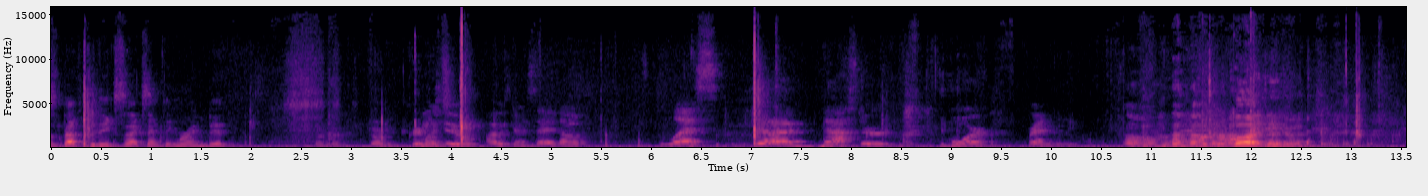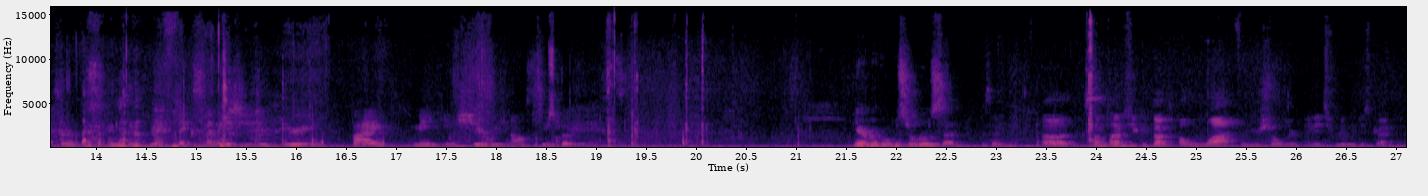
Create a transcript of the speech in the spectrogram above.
Was about to do the exact same thing Miranda did. Okay, Darby. Great Me minds. too. I was gonna say though, less Jedi Master, more friendly. Oh. But You'll fix some issues you're hearing by making sure we can all see both hands. yeah, remember what Mr. Rose said. Is that you? Uh, sometimes you conduct a lot from your shoulder, and it's really distracting.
